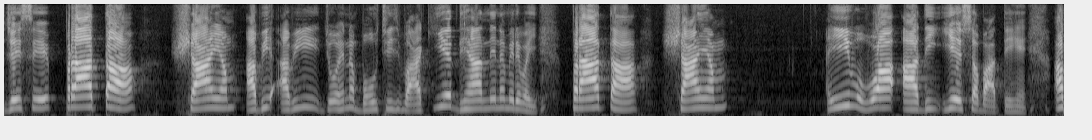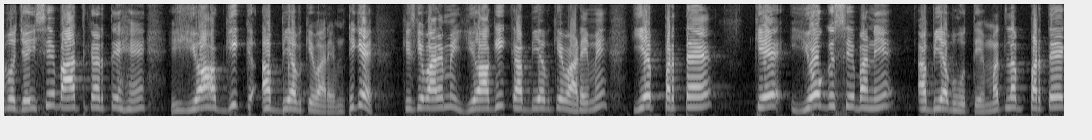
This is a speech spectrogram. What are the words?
जैसे प्रातः शायम अभी अभी जो है ना बहुत चीज़ बाकी है, ध्यान देना मेरे भाई। प्रातः शायम इव व, आदि, ये सब आते हैं। अब जैसे बात करते हैं यौगिक अवयव के बारे में, ठीक है? किसके बारे में? यौगिक अवयव के बारे में। ये प्रत्यय के योग से बने अवयव होते हैं। मतलब प्रत्यय,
